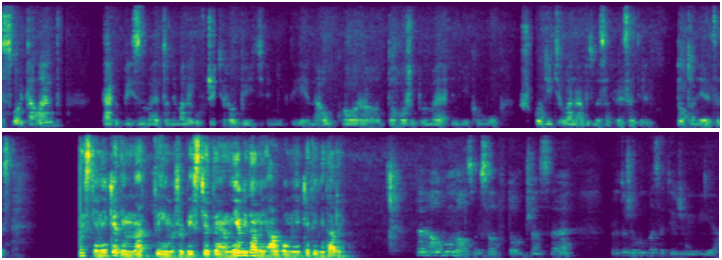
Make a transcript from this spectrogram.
svoj talent, tak by sme to nemali určite robiť nikdy na úkor toho, že budeme niekomu škodiť len, aby sme sa presadili. Toto nie je cesta. Ste niekedy nad tým, že by ste ten nevydaný album niekedy vydali? Ten album mal zmysel v tom čase, pretože hudba sa tiež vyvíja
